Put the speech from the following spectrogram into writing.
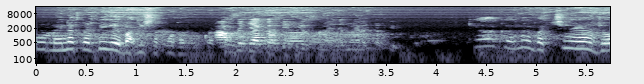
वो मेहनत करती गई बाकी सपोर्ट हम लोग आपसे क्या कहती थी उस समय जब मेहनत करती थी? क्या कहना बच्चे हैं जो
